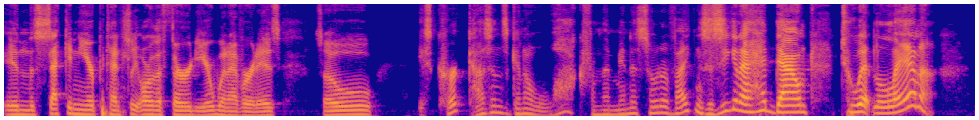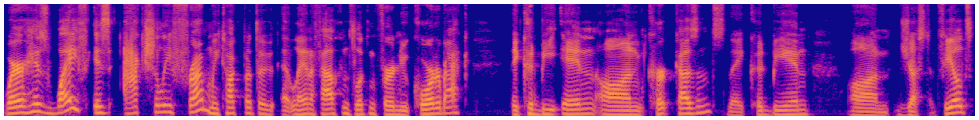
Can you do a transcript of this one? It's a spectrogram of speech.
in the second year, potentially, or the third year, whenever it is. So is Kirk Cousins going to walk from the Minnesota Vikings? Is he going to head down to Atlanta, where his wife is actually from? We talked about the Atlanta Falcons looking for a new quarterback. They could be in on Kirk Cousins, they could be in on Justin Fields.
